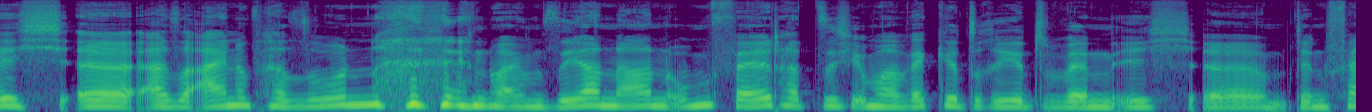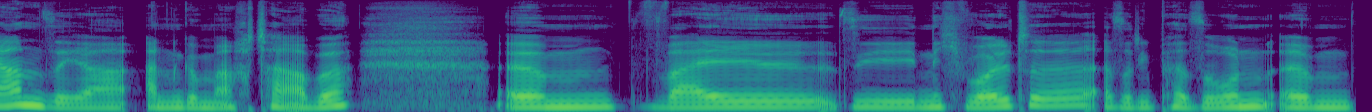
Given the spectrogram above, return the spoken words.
Ich, äh, also eine Person in meinem sehr nahen Umfeld hat sich immer weggedreht, wenn ich äh, den Fernseher angemacht habe, ähm, weil sie nicht wollte, also die Person, ähm,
